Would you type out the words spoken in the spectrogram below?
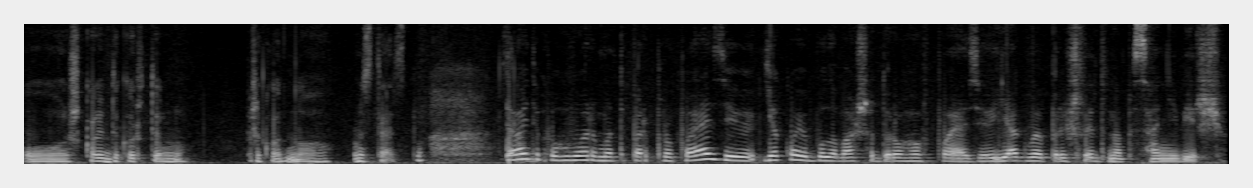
у- школі декоративно-прикладного мистецтва. Давайте поговоримо тепер про поезію. Якою була ваша дорога в поезію? Як ви прийшли до написання віршів?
